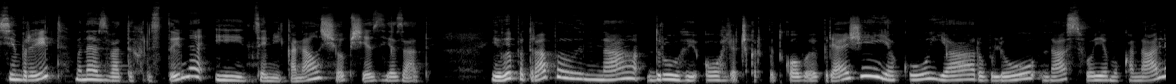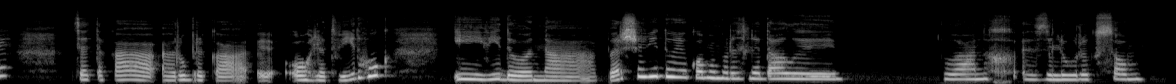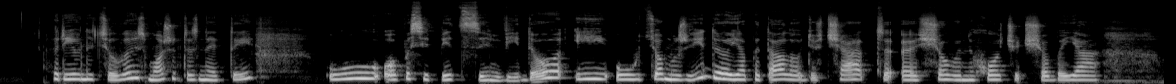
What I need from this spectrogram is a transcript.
Всім привіт! Мене звати Христина і це мій канал, щоб ще зв'язати. І ви потрапили на другий огляд шкарпеткової пряжі, яку я роблю на своєму каналі. Це така рубрика е, огляд-відгук. І відео на перше відео, якому ми розглядали ланг з люрексом рівницю, ви зможете знайти у описі під цим відео. І у цьому ж відео я питала у дівчат, е, що вони хочуть, щоб я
